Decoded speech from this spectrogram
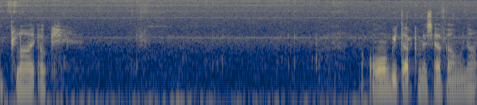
apply ok نقوم بترك مسافة هنا.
